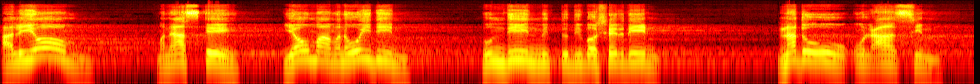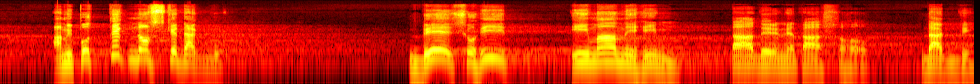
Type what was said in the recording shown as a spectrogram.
আলিয়ম মানে আজকে। ইয়ৌমা মানে ওই দিন। কোন দিন? মৃত্যু দিবসের দিন। নাদু আসিম। আমি প্রত্যেক নফসকে ডাকব। বে শহীদ ইমাম হিম তাহাদের নেতা সহ ডাকবে।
